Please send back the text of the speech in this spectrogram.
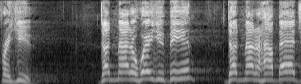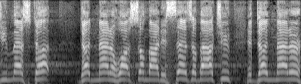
for you. Doesn't matter where you've been, doesn't matter how bad you messed up, doesn't matter what somebody says about you. It doesn't matter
